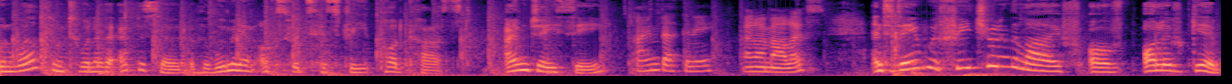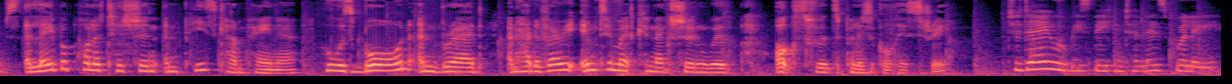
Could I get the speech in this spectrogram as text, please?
and welcome to another episode of the Women in Oxford's History podcast. I'm JC. I'm Bethany. And I'm Alice. And today we're featuring the life of Olive Gibbs, a Labour politician and peace campaigner who was born and bred and had a very intimate connection with Oxford's political history. Today we'll be speaking to Liz Woolley,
